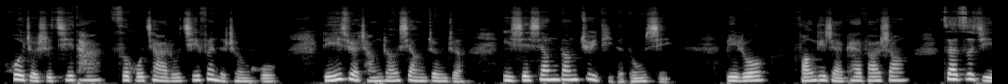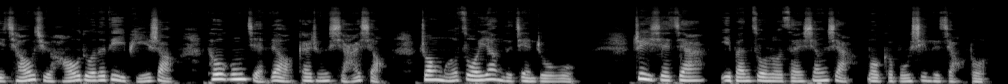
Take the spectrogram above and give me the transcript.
或者是其他似乎恰如其分的称呼，的确常常象征着一些相当具体的东西。比如，房地产开发商在自己巧取豪夺的地皮上偷工减料，盖成狭小、装模作样的建筑物。这些家一般坐落在乡下某个不幸的角落，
